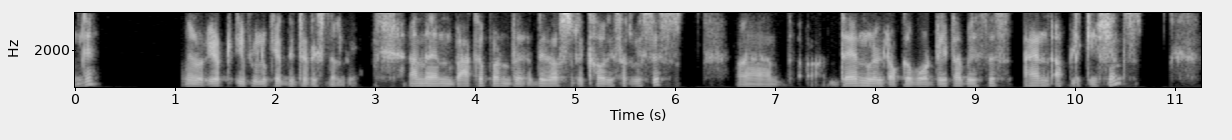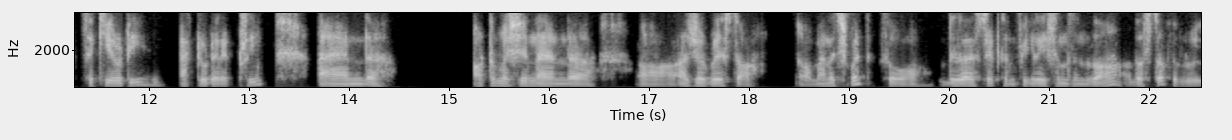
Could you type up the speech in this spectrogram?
okay if you look at the traditional way. And then backup and disaster recovery services. And uh, then we'll talk about databases and applications. Security active directory and uh, automation and uh, uh azure based uh, uh, management. So desired state configurations and the other stuff that we'll,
